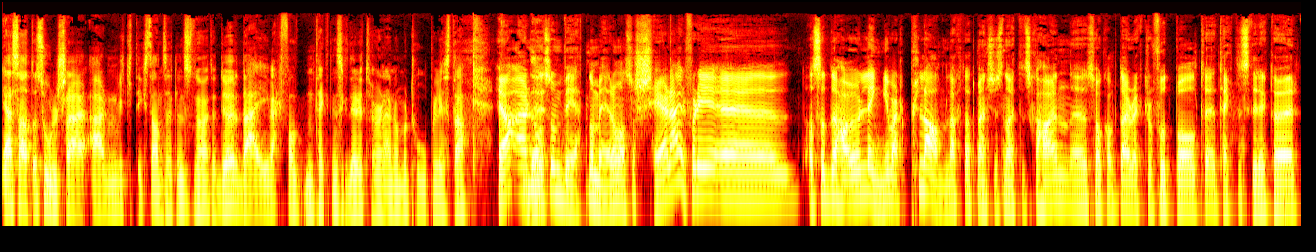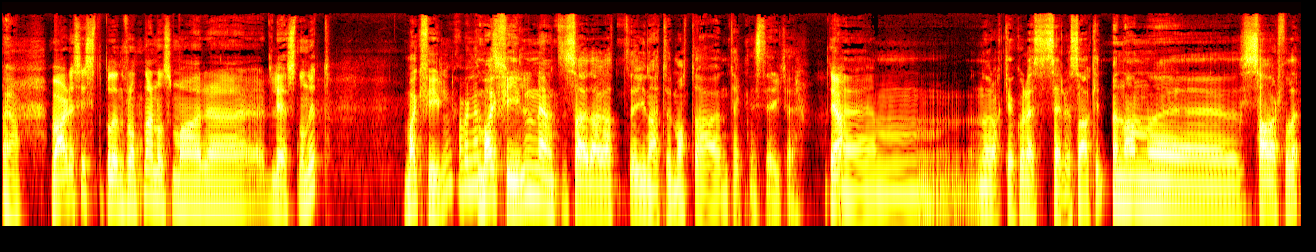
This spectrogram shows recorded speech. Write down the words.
Jeg sa at Solskjær er den viktigste ansettelsen United gjør. Det er i hvert fall Den tekniske direktøren er nummer to på lista. Ja, Er det, noen som vet noe mer om hva som skjer der? Fordi eh, altså Det har jo lenge vært planlagt at Manchester United skal ha en eh, såkalt director of football, teknisk direktør. Ja. Hva er det siste på den fronten? Er det noen som har eh, lest noe nytt? Mike Phelan har vel nevnt? Mike Phelan nevnte sa i dag at United måtte ha en teknisk direktør. Ja. Um, nå rakk jeg ikke å lese selve saken, men han uh, sa i hvert fall det.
